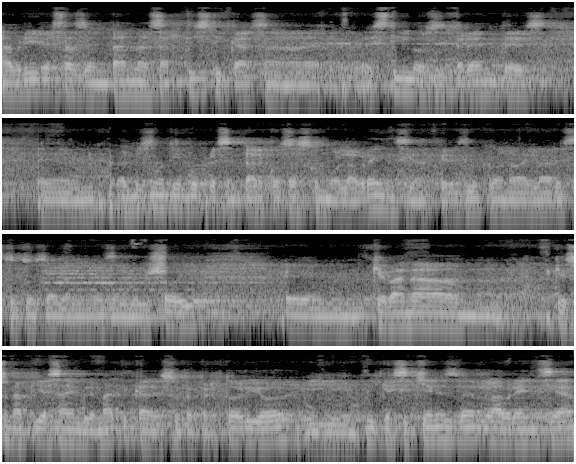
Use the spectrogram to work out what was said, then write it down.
abrir estas ventanas artísticas a estilos diferentes, em, pero al mismo tiempo presentar cosas como Laurencia, que es lo que van a bailar estos dos bailarines del Bolshoi, em, que van a que es una pieza emblemática de su repertorio y, y, que si quieres ver Laurencia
